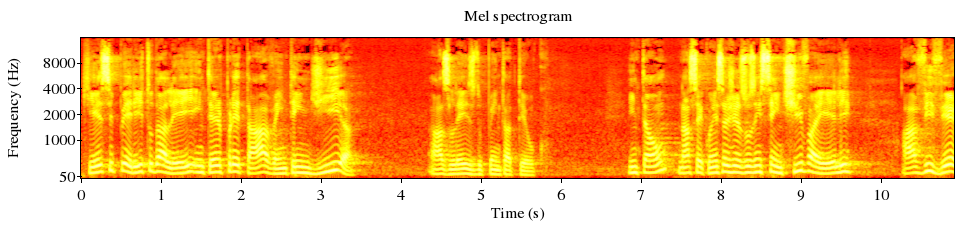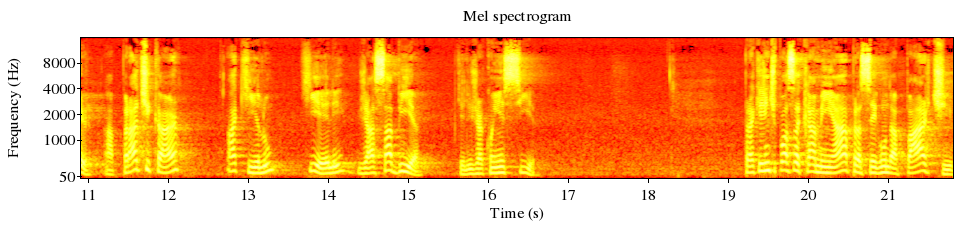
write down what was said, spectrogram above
que esse perito da lei interpretava, entendia as leis do Pentateuco. Então, na sequência, Jesus incentiva ele a viver, a praticar aquilo que ele já sabia, que ele já conhecia. Para que a gente possa caminhar para a segunda parte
